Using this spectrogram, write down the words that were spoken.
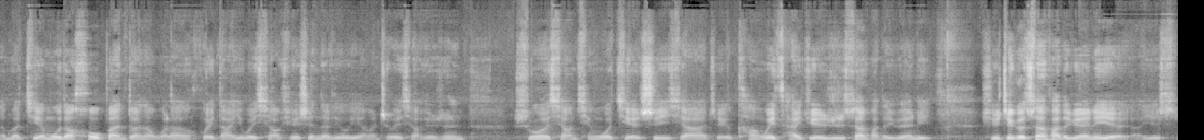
那么节目的后半段呢，我来回答一位小学生的留言嘛。这位小学生说想请我解释一下这个康威裁决日算法的原理。其实这个算法的原理也是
